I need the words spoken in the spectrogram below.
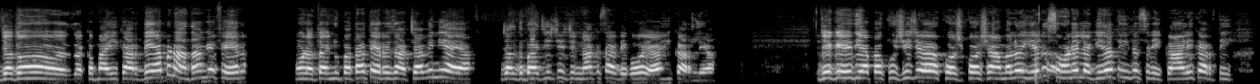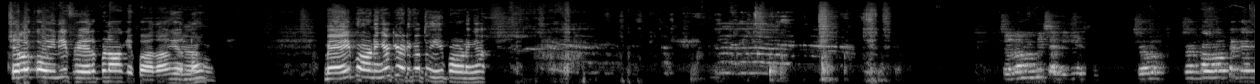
ਜਦੋਂ ਕਮਾਈ ਕਰਦੇ ਆ ਬਣਾ ਦਾਂਗੇ ਫੇਰ। ਹੁਣ ਤੈਨੂੰ ਪਤਾ ਤੇਰੇ ਚਾਚਾ ਵੀ ਨਹੀਂ ਆਇਆ। ਜਲਦਬਾਜ਼ੀ 'ਚ ਜਿੰਨਾ ਕਿ ਸਾਡੇ ਕੋਲ ਹੋਇਆ ਅਸੀਂ ਕਰ ਲਿਆ। ਜੇ ਕਿਸੇ ਦੀ ਆਪਾਂ ਖੁਸ਼ੀ 'ਚ ਖੁਸ਼-ਖੁਸ਼ ਸ਼ਾਮਲ ਹੋਈਏ ਤਾਂ ਸੋਹਣੇ ਲੱਗੀਦਾ ਤੁਸੀਂ ਤਾਂ ਸਰੀਕਾਂ ਵਾਲੀ ਕਰਤੀ। ਚਲੋ ਕੋਈ ਨਹੀਂ ਫੇਰ ਬਣਾ ਕੇ ਪਾ ਦਾਂਗੇ ਉਹਨੂੰ। ਮੈਂ ਹੀ ਪਾਉਣੀਆਂ ਕਿਹੜੀਆਂ ਤੁਸੀਂ ਪਾਉਣੀਆਂ? ਚਲੋ ਮੰਮੀ ਚੱਲੀਏ ਚਲੋ ਚੰਗਾ ਉੱਠ ਕੇ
